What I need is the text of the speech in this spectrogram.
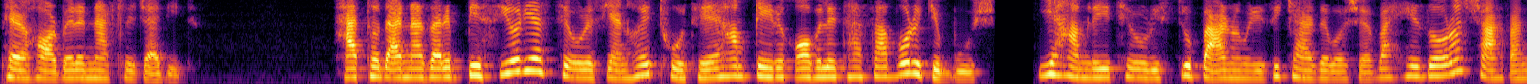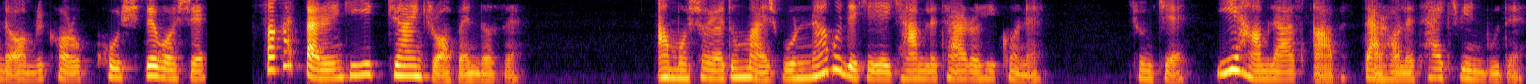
پرهاربر نسل جدید. حتی در نظر بسیاری از تئوریسین های توطعه هم غیر قابل تصوره که بوش یه حمله تروریستی رو برنامه ریزی کرده باشه و هزاران شهروند آمریکا رو کشته باشه فقط برای اینکه یک جنگ راه بندازه. اما شاید اون مجبور نبوده که یک حمله طراحی کنه چون که یه حمله از قبل در حال تکوین بوده.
